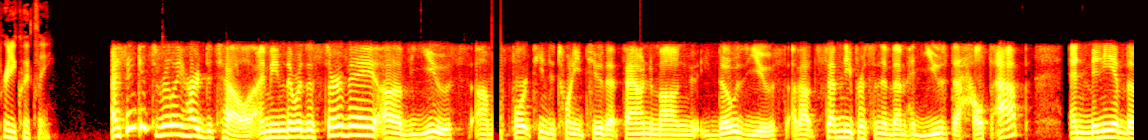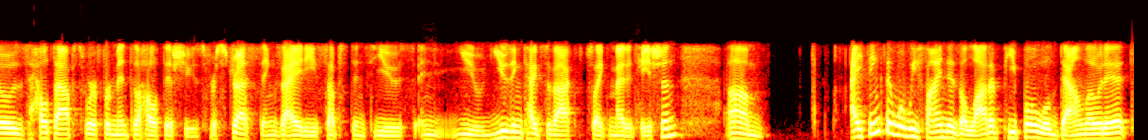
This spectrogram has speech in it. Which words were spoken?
pretty quickly? I think it's really hard to tell. I mean, there was a survey of youth, um, 14 to 22, that found among those youth, about 70% of them had used a health app, and many of those health apps were for mental health issues, for stress, anxiety, substance use, and you using types of apps like meditation. Um, I think that what we find is a lot of people will download it.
